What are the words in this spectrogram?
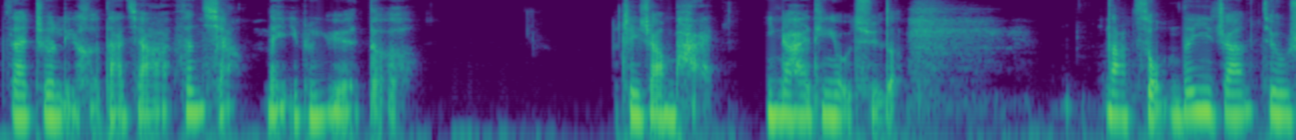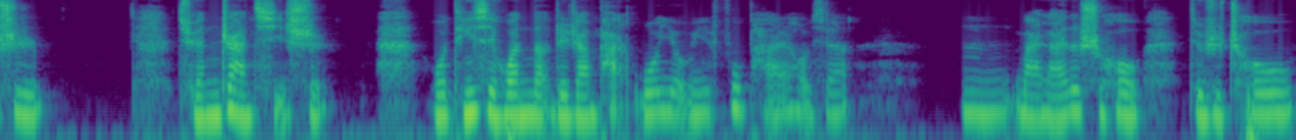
在这里和大家分享每一个月的这张牌，应该还挺有趣的。那总的一张就是权杖骑士，我挺喜欢的这张牌，我有一副牌，好像，嗯，买来的时候就是抽。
